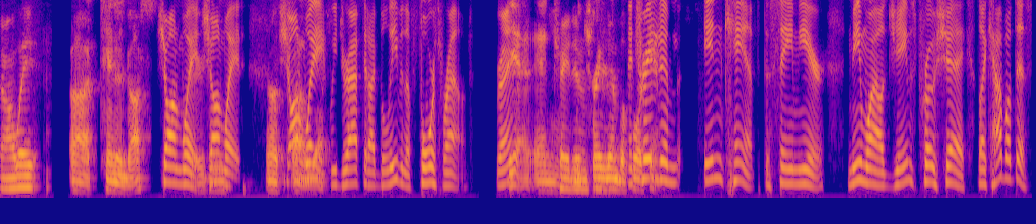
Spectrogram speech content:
Oh wait. Uh, Tannen Doss. Shaun Wade. Shaun Wade. Oh, Shaun Wade. Yeah. We drafted, I believe, in the fourth round. Right. Yeah, and traded him, traded him before and traded camp. him in camp the same year. Meanwhile, James Proche, like, how about this?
